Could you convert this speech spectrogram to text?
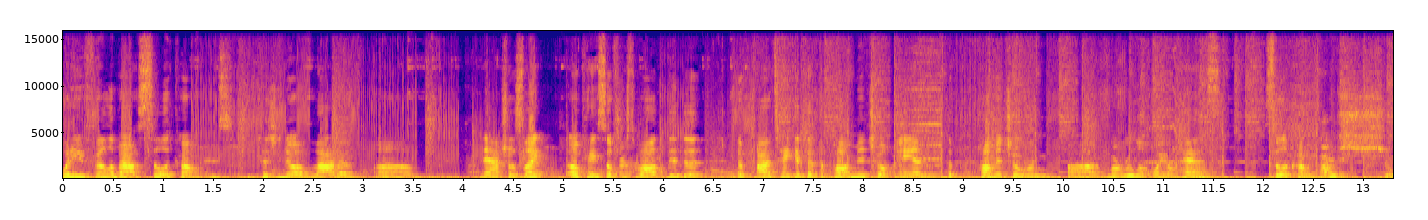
What do you feel about silicones? Because you know a lot of um, naturals. Like, okay, so first of all, did the, the I take it that the Paul Mitchell and the Paul Mitchell uh, marula oil has silicone. I'm sure.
